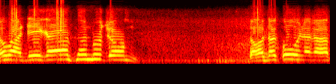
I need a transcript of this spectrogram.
สวัสดีครับท่านผู้ชมต่อตะกู้นะครับ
